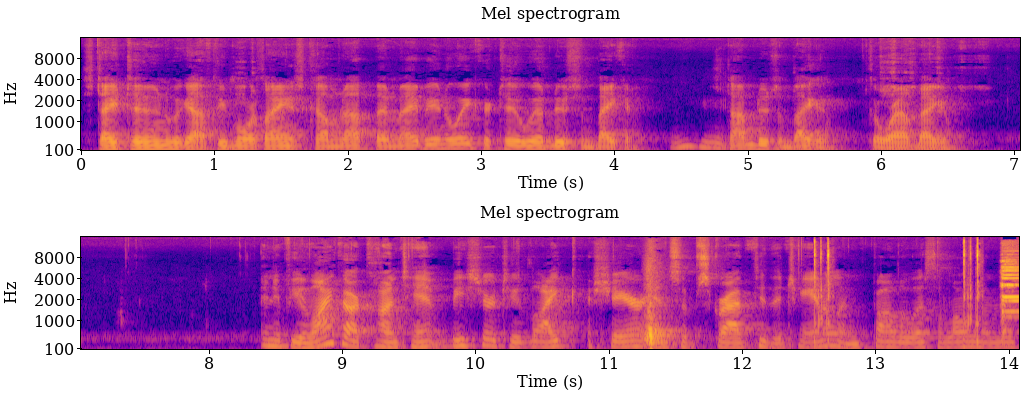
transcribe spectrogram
stay tuned. We got a few more things coming up, and maybe in a week or two we'll do some bacon. It's time to do some bacon. Go wild bacon. And if you like our content, be sure to like, share, and subscribe to the channel and follow us along on this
